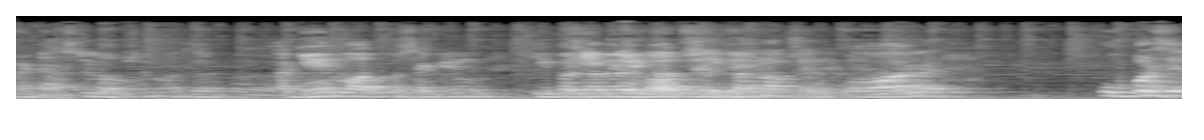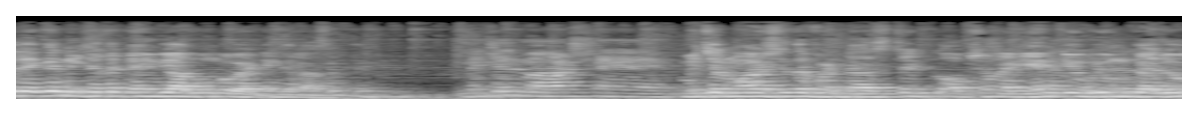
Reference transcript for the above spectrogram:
फैंटास्टिक ऑप्शन मतलब अगेन वो आपको सेकंड कीपर का भी हैं। और ऊपर से लेकर नीचे तक कहीं भी आप उनको बैटिंग करा सकते हैं। मिचेल मार्श हैं। Mitchell Marsh is a fantastic option again क्योंकि उनका जो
